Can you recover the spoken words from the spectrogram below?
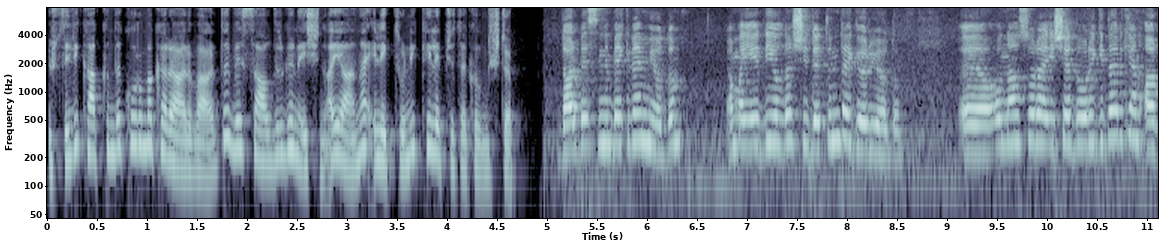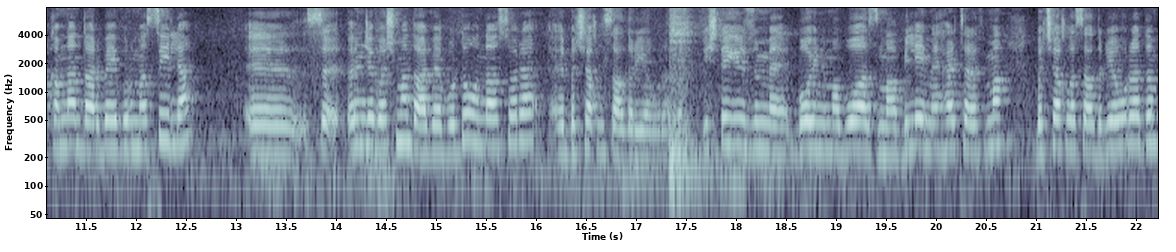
Üstelik hakkında koruma kararı vardı ve saldırgan eşin ayağına elektronik kelepçe takılmıştı. Darbesini beklemiyordum. Ama 7 yıldır şiddetini de görüyordum. Ee, ondan sonra işe doğru giderken arkamdan darbe vurmasıyla e, önce başıma darbe vurdu. Ondan sonra e, bıçaklı saldırıya uğradım. İşte yüzüme, boynuma, boğazıma, bileğime, her tarafıma bıçakla saldırıya uğradım.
